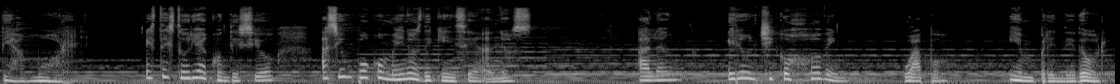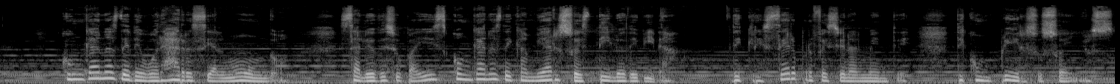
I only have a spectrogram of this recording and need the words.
de amor. Esta historia aconteció hace un poco menos de 15 años. Alan era un chico joven, guapo y emprendedor, con ganas de devorarse al mundo. Salió de su país con ganas de cambiar su estilo de vida, de crecer profesionalmente, de cumplir sus sueños.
